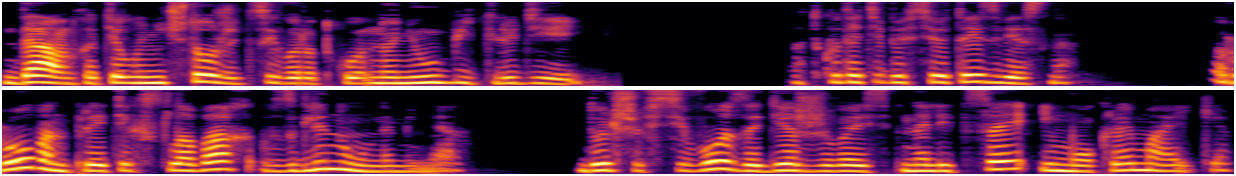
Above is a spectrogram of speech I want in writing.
Да, он хотел уничтожить сыворотку, но не убить людей. «Откуда тебе все это известно?» Рован при этих словах взглянул на меня, дольше всего задерживаясь на лице и мокрой майке.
